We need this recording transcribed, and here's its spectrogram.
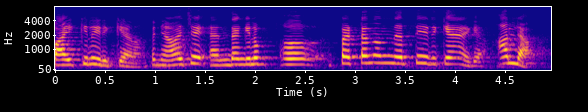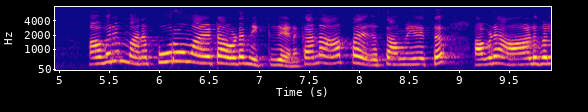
ബൈക്കിലിരിക്കുകയാണ്. അപ്പം ഞാൻ വെച്ച് എന്തെങ്കിലും പെട്ടെന്ന് നിർത്തിയിരിക്കാനായിരിക്കാം അല്ല. അവർ മനഃപൂർവമായിട്ട് അവിടെ നിൽക്കുകയാണ്. കാരണം ആ സമയത്ത് അവിടെ ആളുകൾ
